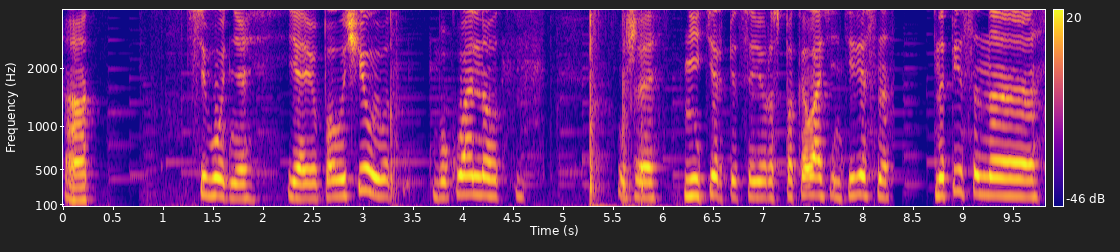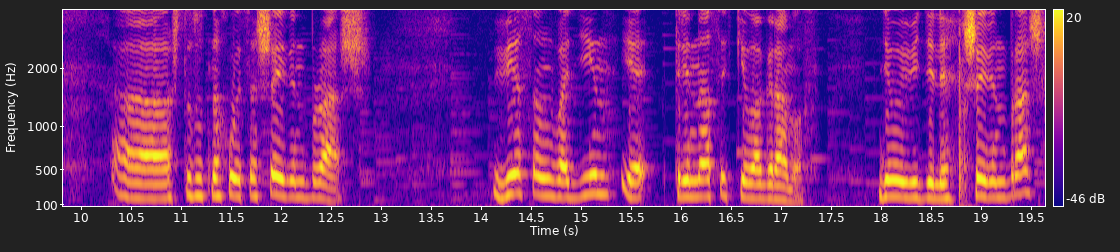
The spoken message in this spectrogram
А, сегодня я ее получил и вот буквально вот уже не терпится ее распаковать. Интересно, написано, а, что тут находится Shaving Brush весом в 1,13 килограммов. Где вы видели шевин браш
